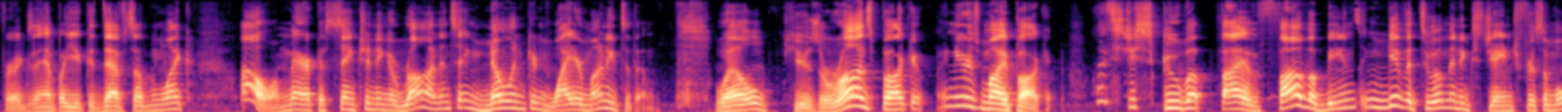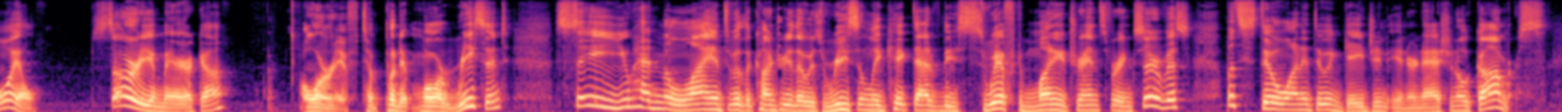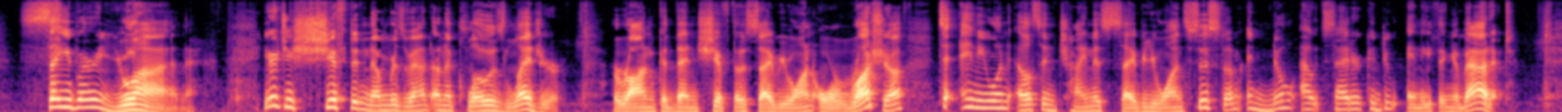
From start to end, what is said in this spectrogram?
For example, you could have something like, oh, America sanctioning Iran and saying no one can wire money to them. Well, here's Iran's pocket and here's my pocket. Let's just scoop up five fava beans and give it to them in exchange for some oil. Sorry, America. Or if, to put it more recent, Say you had an alliance with a country that was recently kicked out of the SWIFT money transferring service, but still wanted to engage in international commerce. Cyber Yuan. You're just shifting numbers around on a closed ledger. Iran could then shift those Cyber Yuan, or Russia, to anyone else in China's Cyber Yuan system and no outsider could do anything about it.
